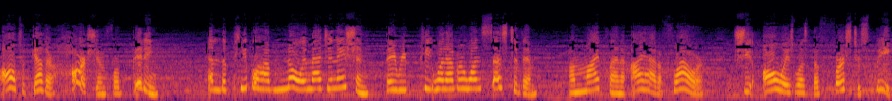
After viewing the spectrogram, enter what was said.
altogether harsh and forbidding. And the people have no imagination. They repeat whatever one says to them. On my planet, I had a flower. She always was the first to speak.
